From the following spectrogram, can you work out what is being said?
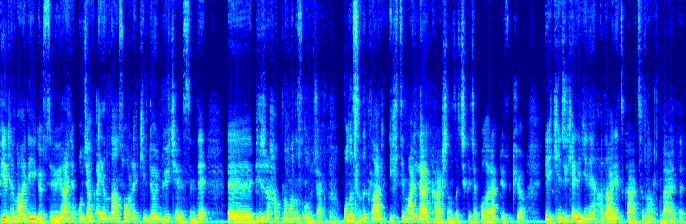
birli vadeyi gösteriyor. Yani Ocak ayından sonraki döngü içerisinde bir rahatlamanız olacak. Olasılıklar, ihtimaller karşınıza çıkacak olarak gözüküyor. Ve ikinci kere yine adalet kartını verdi.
